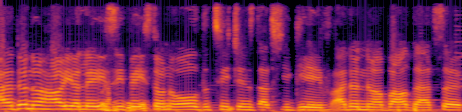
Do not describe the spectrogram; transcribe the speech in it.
I, don't know how you're lazy based on all the teachings that you gave i don't know about that so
